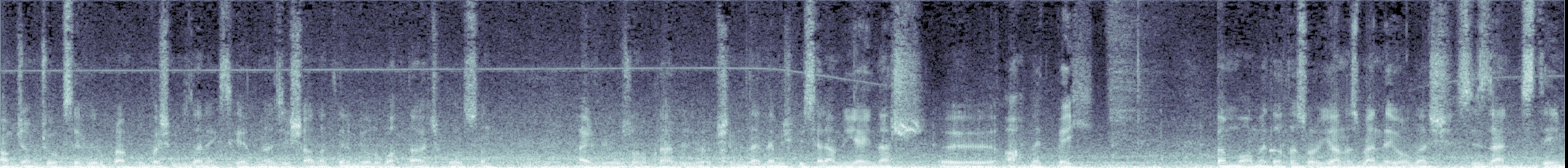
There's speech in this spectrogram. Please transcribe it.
Amcamı çok seviyorum. Rabbim başımızdan eksik etmez inşallah derim. Yolu bahtı açık olsun. Hayırlı yolculuklar diliyorum şimdiden demiş ki selamlı yayınlar Ee, Ahmet Bey. Ben Muhammed Atasoy yalnız ben de yoldaş. Sizden isteğim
